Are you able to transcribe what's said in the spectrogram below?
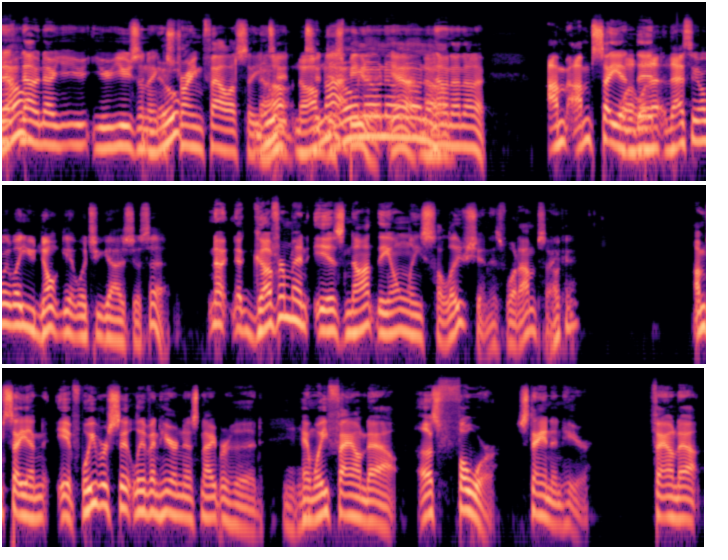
No, no, no you, you're using an Nope. extreme fallacy No, to, no, to I'm not. dispute No, no, no, Yeah, no, no, no. no, no, no. I'm I'm saying Well, well, that, that- that's the only way you don't get what you guys just said. no, no, government is not the only solution. Is what I'm saying. Okay. I'm saying if we were sit living here in this neighborhood Mhm. and we found out us four standing here found out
